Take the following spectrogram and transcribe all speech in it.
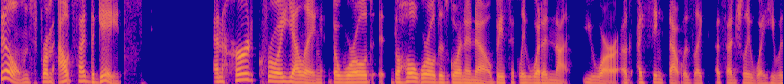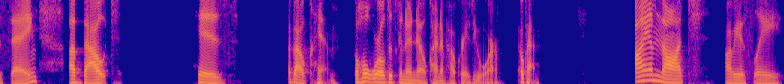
filmed from outside the gates and heard Kroy yelling, the world, the whole world is going to know basically what a nut you are. I think that was like essentially what he was saying about his, about him. The whole world is going to know kind of how crazy you are. Okay. I am not obviously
